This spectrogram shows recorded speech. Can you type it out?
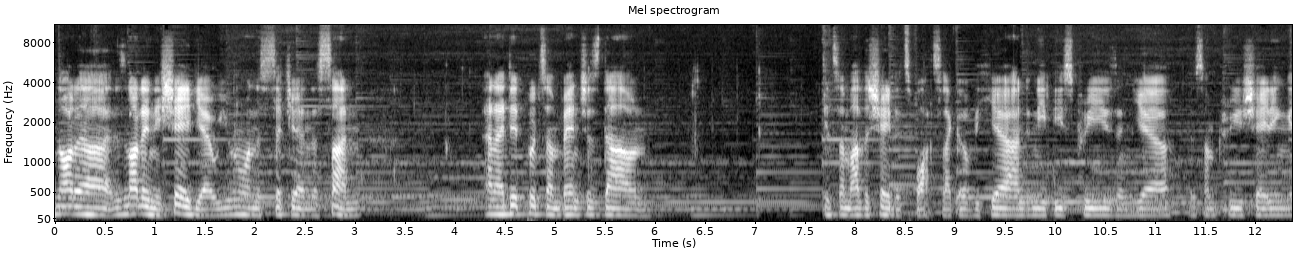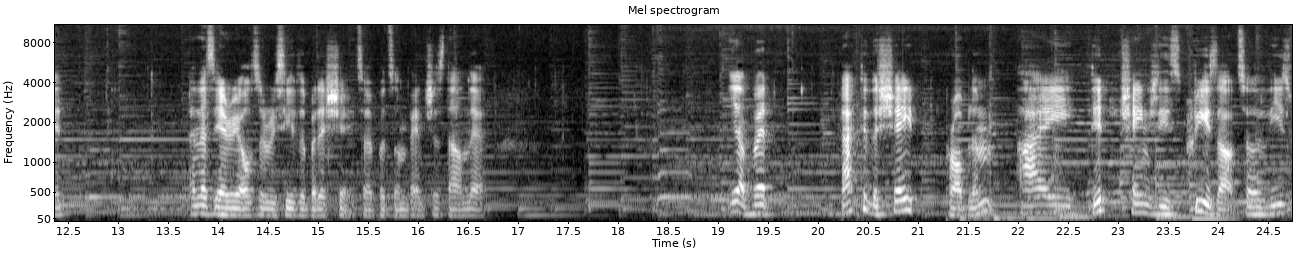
not a there's not any shade here. We wouldn't want to sit here in the sun. And I did put some benches down in some other shaded spots like over here underneath these trees and here there's some trees shading it. And this area also receives a bit of shade so I put some benches down there. Yeah, but back to the shade problem, I did change these trees out. So these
